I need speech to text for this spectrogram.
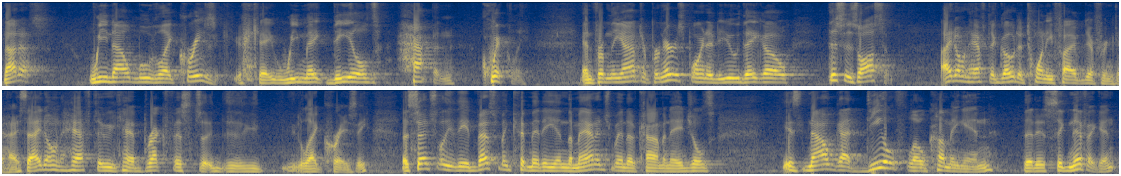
Not us. We now move like crazy, okay? We make deals happen quickly. And from the entrepreneur's point of view, they go, this is awesome. I don't have to go to 25 different guys. I don't have to have breakfast uh, like crazy. Essentially, the investment committee and the management of Common Angels is now got deal flow coming in that is significant,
